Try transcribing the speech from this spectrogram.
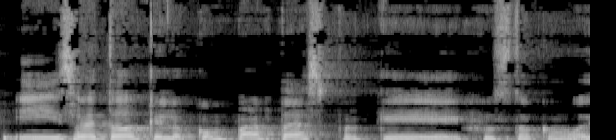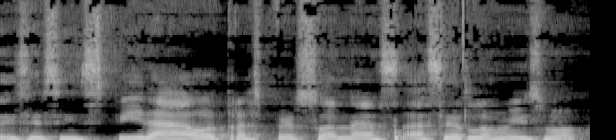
Y sobre todo que lo compartas, porque justo como dices, inspira a otras personas a hacer lo mismo.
